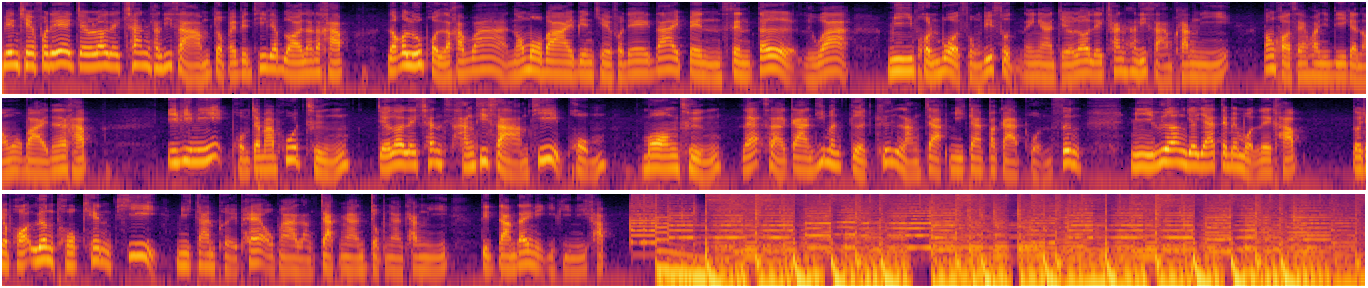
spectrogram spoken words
BNK48 General Election ครั้งที่ 3 จบไปเป็นที่เรียบร้อยแล้วนะครับ เราก็รู้ผลแล้วครับว่าน้องโมบาย BNK48 ได้เป็นเซนเตอร์หรือว่ามีผลโหวตสูงที่สุดในงาน General Election ครั้งที่ 3 ครั้งนี้ ต้องขอแสดงความยินดีกับน้องโมบายด้วยนะครับ EP นี้ผมจะมาพูดถึง General Election ครั้งที่ 3 ที่ผมมองถึงและสถานการณ์ที่มันเกิดขึ้นหลังจากมีการประกาศผล ซึ่งมีเรื่องเยอะแยะเต็มไปหมดเลยครับ โดยเฉพาะเรื่องโทเค็นที่มีการเผยแพร่ออกมาหลังจากงานจบงานครั้งนี้ ติดตามได้ใน EP นี้ครับ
